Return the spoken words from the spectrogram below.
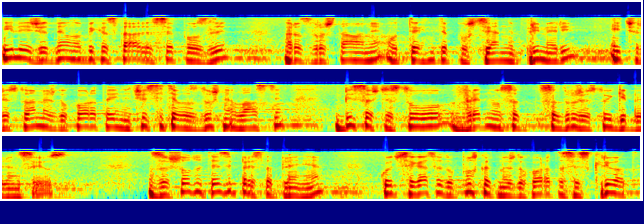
или ежедневно биха ставали все по-зли, развръщавани от техните постоянни примери и чрез това между хората и нечистите въздушни власти би съществувало вредно съдружество и гибелен съюз. Защото тези престъпления, които сега се допускат между хората, се скриват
